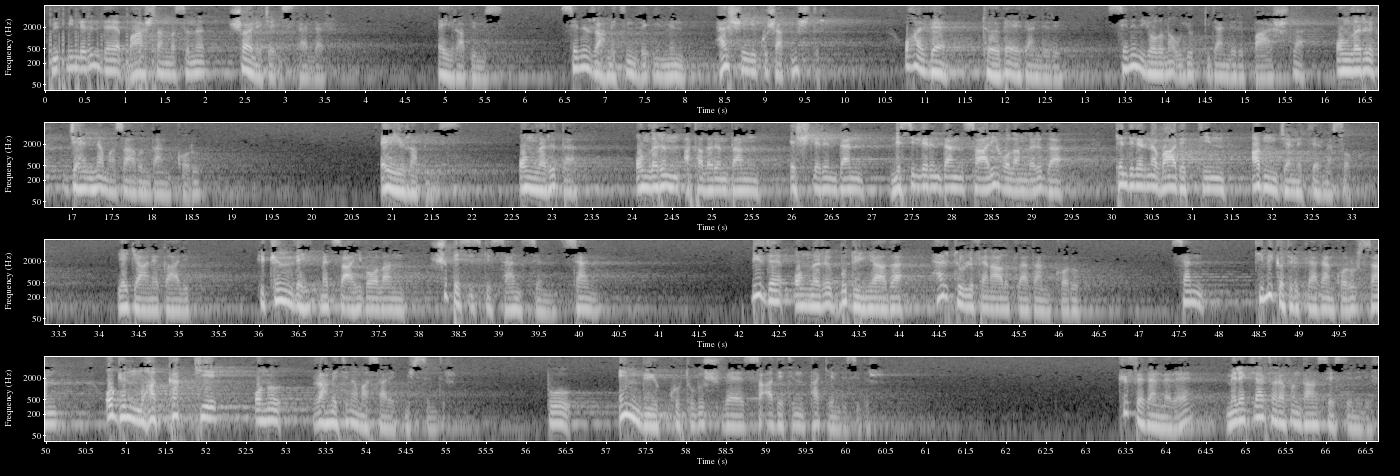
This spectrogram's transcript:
Müminlerin de bağışlanmasını şöylece isterler. Ey Rabbimiz! Senin rahmetin ve ilmin her şeyi kuşatmıştır. O halde tövbe edenleri, senin yoluna uyup gidenleri bağışla, onları cehennem azabından koru. Ey Rabbimiz! Onları da, onların atalarından, eşlerinden, nesillerinden salih olanları da kendilerine vaat ettiğin adın cennetlerine sok. Yegane galip, hüküm ve hikmet sahibi olan şüphesiz ki sensin, sen. Bir de onları bu dünyada her türlü fenalıklardan koru. Sen kimi kötülüklerden korursan o gün muhakkak ki onu rahmetine mazhar etmişsindir. Bu en büyük kurtuluş ve saadetin ta kendisidir. Küfredenlere melekler tarafından seslenilir.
